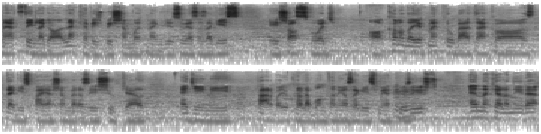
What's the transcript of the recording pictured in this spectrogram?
mert tényleg a legkevésbé sem volt meggyőző ez az egész, és az, hogy a kanadaiak megpróbálták az egész pályás emberezésükkel egyéni párbajokra lebontani az egész mérkőzést. Ennek ellenére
